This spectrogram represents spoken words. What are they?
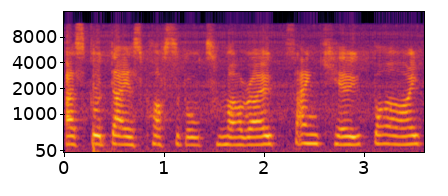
as good day as possible tomorrow. Thank you. Bye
